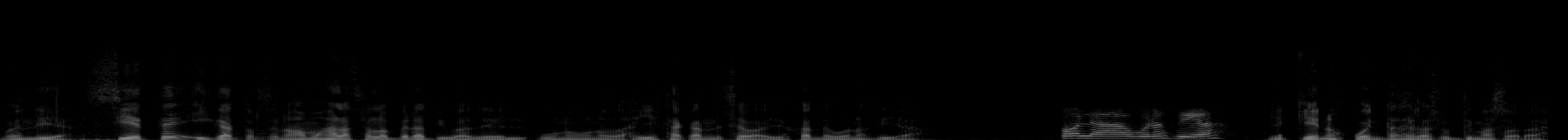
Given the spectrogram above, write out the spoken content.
Buen día. 7 y 14. Nos vamos a la sala operativa del 112. Ahí está Cande Ceballos. Cande, buenos días. Hola, buenos días. ¿Qué nos cuentas de las últimas horas?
